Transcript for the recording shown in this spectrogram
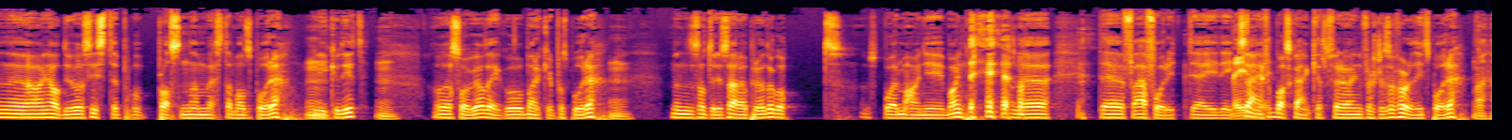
Men eh, han hadde jo siste plassen de hvis de hadde sporet. De gikk jo dit. Mm. Og da så jeg at Eiko merker på sporet. Mm. Men samtidig så har jeg prøvd å gått spår med han i bånd. Det, det, jeg får ikke Det er ikke så forbaska enkelt. For han første så følger han ikke sporet. Nei.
